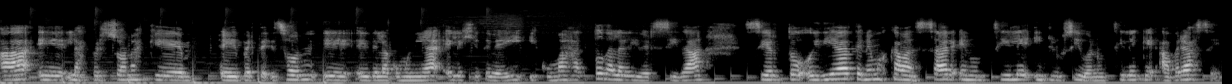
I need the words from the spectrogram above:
a eh, las personas que eh, son eh, de la comunidad LGTBI y más a toda la diversidad, ¿cierto? Hoy día tenemos que avanzar en un Chile inclusivo, en un Chile que abrace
